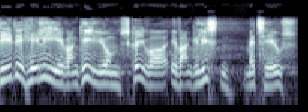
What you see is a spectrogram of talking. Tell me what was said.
Dette hellige evangelium skriver evangelisten Matthæus.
